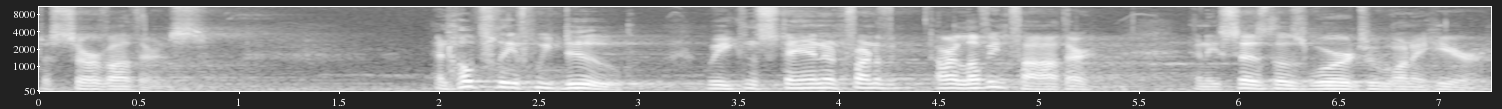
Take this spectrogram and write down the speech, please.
to serve others. And hopefully, if we do, we can stand in front of our loving Father and He says those words we want to hear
